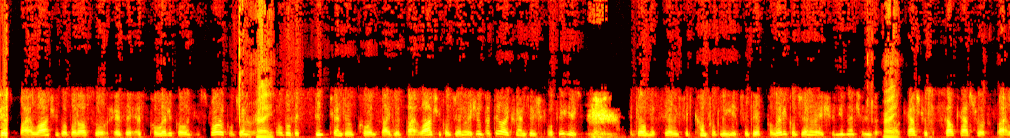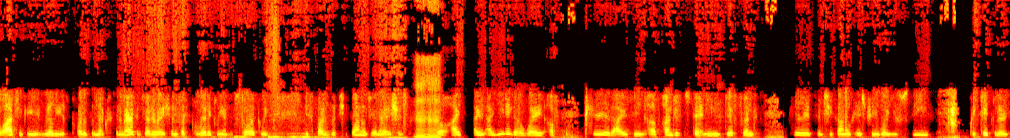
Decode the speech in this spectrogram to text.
just biological, but also as, a, as political and historical generations, right. although they do tend to coincide with biological generations, but they are transitional figures that don't necessarily fit comfortably into their political generation. You mentioned right. Fidel Castro. Fidel Castro, biologically, really is part of the Mexican American generation, but politically and historically, he's part of the Chicano generation. Mm-hmm. So I, I, I needed a way of periodizing, of understanding different periods in Chicano history where you see particular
